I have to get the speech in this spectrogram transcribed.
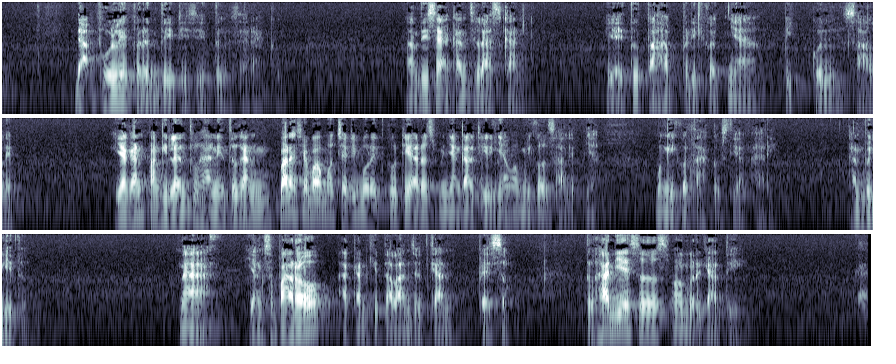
Tidak boleh berhenti di situ, saudaraku. Nanti saya akan jelaskan yaitu tahap berikutnya pikul salib. Ya kan panggilan Tuhan itu kan para siapa mau jadi muridku dia harus menyangkal dirinya memikul salibnya, mengikut aku setiap hari. Kan begitu. Nah, yang separuh akan kita lanjutkan besok. Tuhan Yesus memberkati.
